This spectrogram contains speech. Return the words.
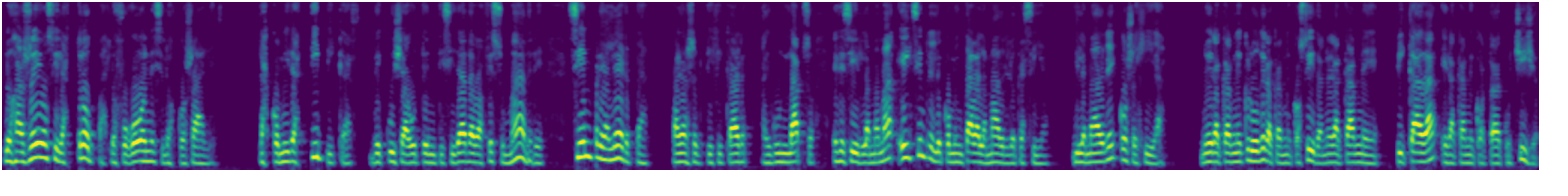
los arreos y las tropas, los fogones y los corrales, las comidas típicas de cuya autenticidad daba fe su madre, siempre alerta para rectificar algún lapso. Es decir, la mamá, él siempre le comentaba a la madre lo que hacía y la madre corregía. No era carne cruda, era carne cocida, no era carne picada, era carne cortada a cuchillo.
